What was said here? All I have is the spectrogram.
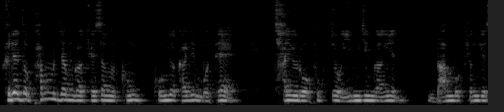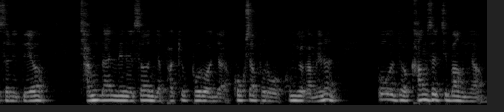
그래도 판문점과 개성을 공, 공격하지 못해 자유로 북쪽 임진강이 남북 경계선이 되어 장단면에서 이제 박격포로 이제 곡사포로 공격하면은 뭐 저 강서 지방령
